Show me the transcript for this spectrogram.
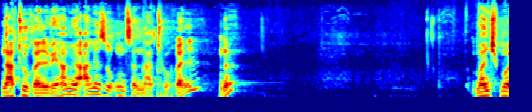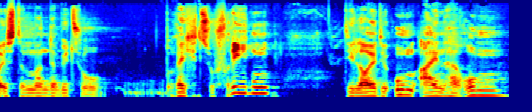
Naturell, wir haben ja alle so unser Naturell. Ne? Manchmal ist man damit so recht zufrieden, die Leute um einen herum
